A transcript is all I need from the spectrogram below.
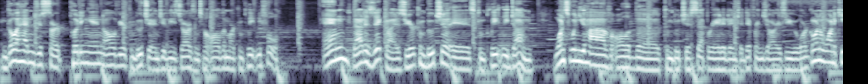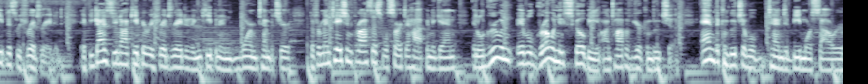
and go ahead and just start putting in all of your kombucha into these jars until all of them are completely full. And that is it guys, your kombucha is completely done. Once when you have all of the kombucha separated into different jars, you are going to want to keep this refrigerated. If you guys do not keep it refrigerated and keep it in warm temperature, the fermentation process will start to happen again. It'll grow it will grow a new SCOBY on top of your kombucha, and the kombucha will tend to be more sour,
